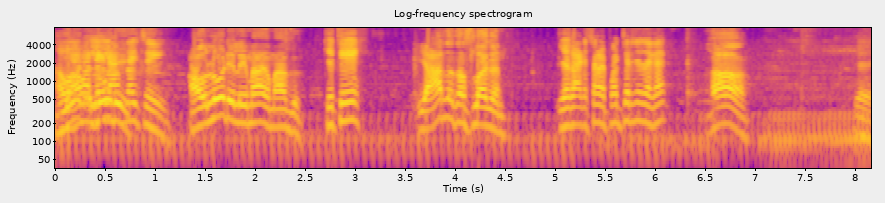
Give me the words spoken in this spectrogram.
अहो लोड. आहे माग माग. किती? या अर्धा तास लागन. या गाड्या सगळ्या पंक्चरच्या आहे हा. का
